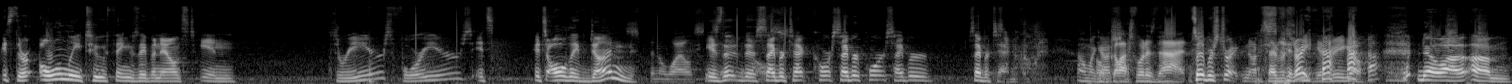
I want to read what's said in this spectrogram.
It's their only two things they've announced in three years, four years. It's it's all they've done. It's been a while since. Is the the else. Cybertech core, Cybercore, Cyber, Cybertech? Oh my Oh gosh. gosh, what is that? Cyber Strike. No, Cyber. Strike. Yeah, there you go. No, uh, um,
